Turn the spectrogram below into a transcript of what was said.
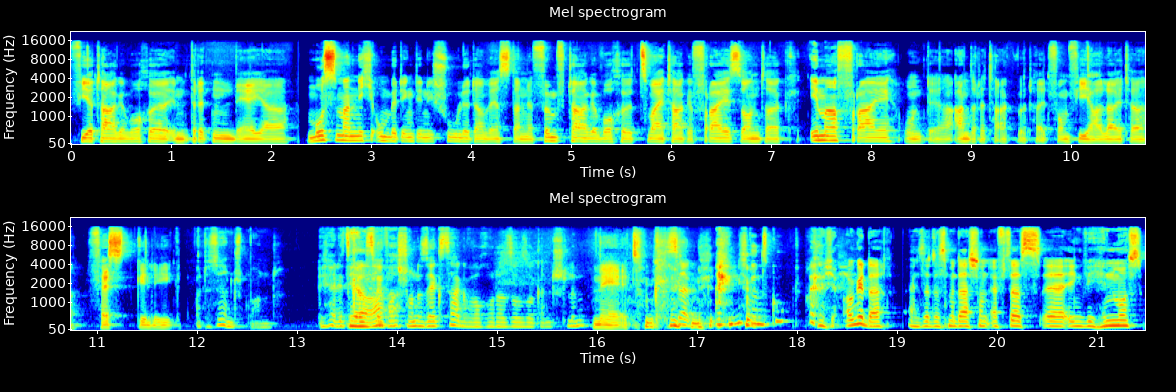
vier Tage Woche. Im dritten Lehrjahr muss man nicht unbedingt in die Schule, da wäre es dann eine fünf Tage Woche, zwei Tage frei, Sonntag immer frei und der andere Tag wird halt vom Filialleiter festgelegt. Oh, das ist ja entspannt. Ich hätte jetzt es wäre fast schon eine Sechstagewoche oder so, so ganz schlimm. Nee, zum Glück ist ja eigentlich ganz gut. Habe ich auch gedacht. Also, dass man da schon öfters äh, irgendwie hin muss.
